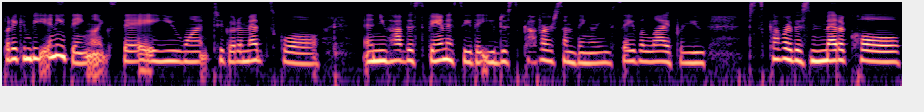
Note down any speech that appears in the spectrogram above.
But it can be anything. Like, say you want to go to med school and you have this fantasy that you discover something or you save a life or you discover this medical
